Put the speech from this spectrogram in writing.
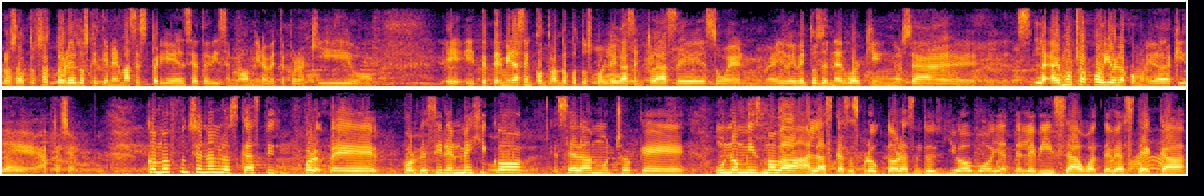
los otros actores, los que tienen más experiencia, te dicen, no, mira, vete por aquí, o eh, eh, te terminas encontrando con tus colegas en clases o en eh, eventos de networking, o sea, hay mucho apoyo en la comunidad aquí de actuación. ¿Cómo funcionan los castings? Por, por decir, en México se da mucho que uno mismo va a las casas productoras, entonces yo voy a Televisa o a TV Azteca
